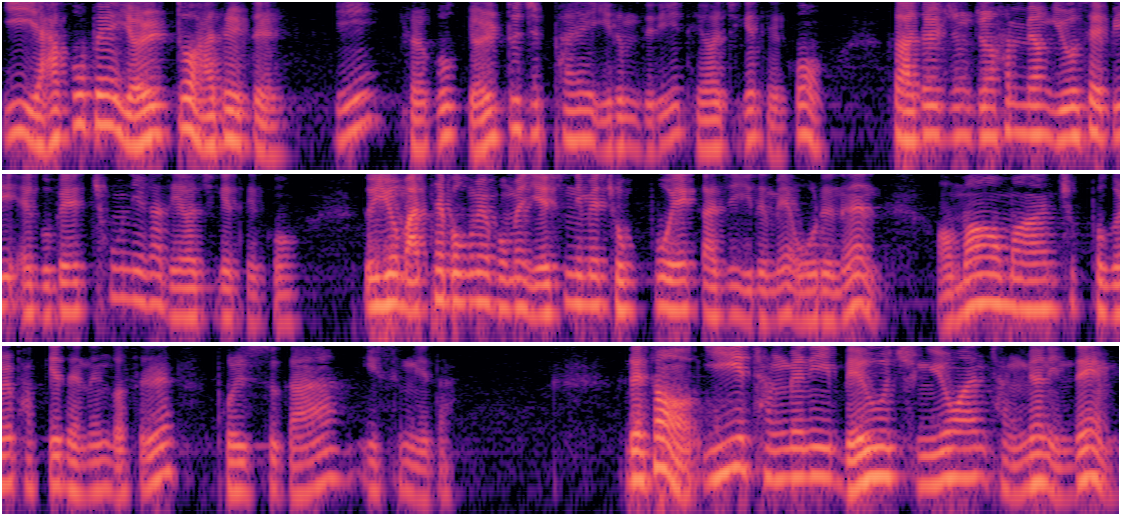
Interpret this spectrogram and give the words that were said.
이 야곱의 열두 아들들이 결국 열두 지파의 이름들이 되어지게 되고 그 아들 중 중 한 명 요셉이 애굽의 총리가 되어지게 되고 또 이 마태복음에 보면 예수님의 족보에까지 이름에 오르는 어마어마한 축복을 받게 되는 것을 볼 수가 있습니다. 그래서 이 장면이 매우 중요한 장면인데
